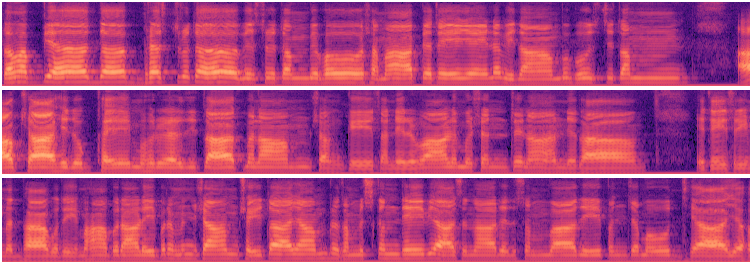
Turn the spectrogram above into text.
त्वमप्यदभ्रश्रुतविश्रुतं विभो समाप्यते येन विदाम्बुभूस्थितम् आख्याहि दुःखै मुहुर्दितात्मनां सङ्केशनिर्वाणमुशन्ति नान्यथा। इति श्रीमद्भागवते महापुराणे परमंशां शयितायां प्रथमस्कन्धे व्यासनारदसंवादे पञ्चमोऽध्यायः।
